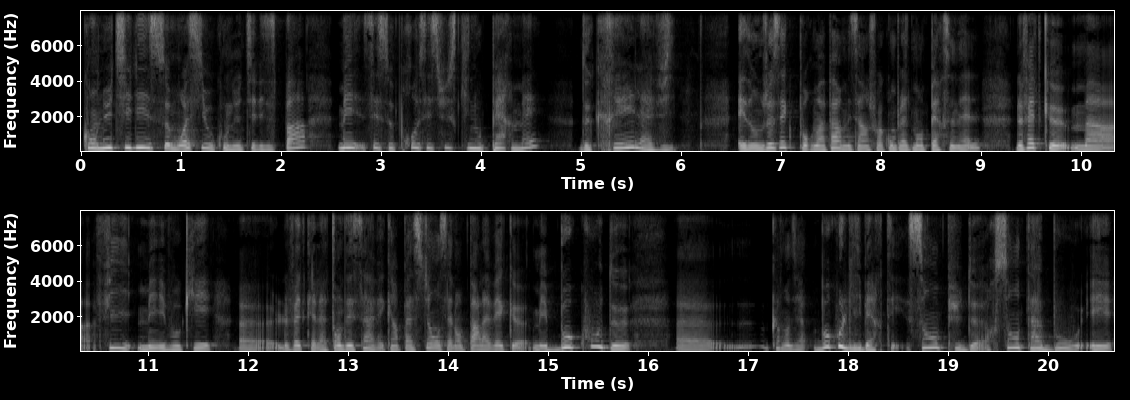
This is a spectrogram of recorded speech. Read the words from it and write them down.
qu'on utilise ce mois-ci ou qu'on n'utilise pas, mais c'est ce processus qui nous permet de créer la vie. Et donc je sais que pour ma part, mais c'est un choix complètement personnel, le fait que ma fille m'ait évoqué euh, le fait qu'elle attendait ça avec impatience, elle en parle avec euh, mais beaucoup de euh, comment dire, beaucoup de liberté, sans pudeur, sans tabou. Et,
